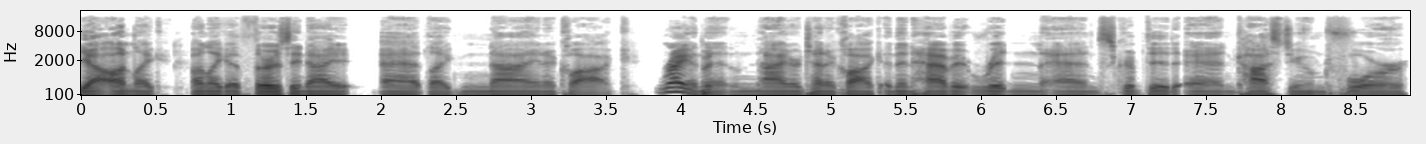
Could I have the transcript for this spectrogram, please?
Yeah, on like on like a Thursday night at like nine o'clock, right, and but then nine or ten o'clock, and then have it written and scripted and costumed for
